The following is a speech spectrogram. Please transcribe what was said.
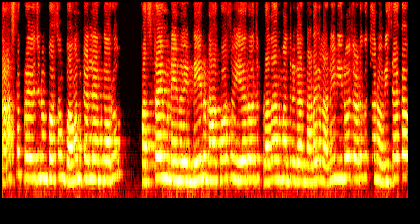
రాష్ట్ర ప్రయోజనం కోసం పవన్ కళ్యాణ్ గారు ఫస్ట్ టైం నేను నేను నా కోసం ఏ రోజు ప్రధానమంత్రి గారిని అడగల. నేను ఈ రోజు అడుగుతాను విశాఖ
